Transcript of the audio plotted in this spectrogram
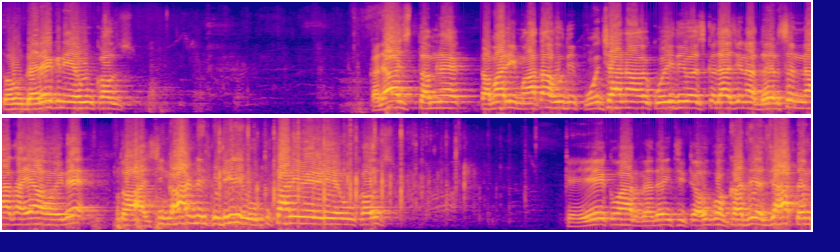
તો હું દરેકને એવું કહું કદાચ તમને તમારી માતા સુધી પહોંચ્યા ના હોય કોઈ દિવસ કદાચ એના દર્શન ના થયા હોય ને તો આ શિંગારની પીઢીની ઉગતાની વેરડી એવું કહું કે એકવાર હૃદયથી ટહુકો કરજે જા તમ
